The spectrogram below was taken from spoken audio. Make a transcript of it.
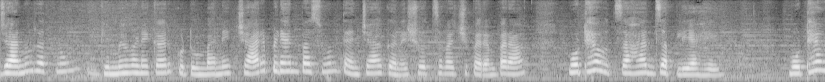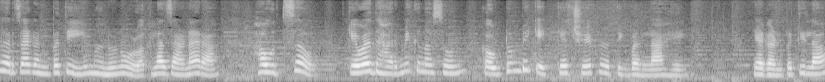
जानू रत्नू गिंभवणेकर कुटुंबाने चार पिढ्यांपासून त्यांच्या गणेशोत्सवाची परंपरा मोठ्या उत्साहात जपली आहे. मोठ्या घरचा गणपती म्हणून ओळखला जाणारा हा उत्सव केवळ धार्मिक नसून कौटुंबिक ऐक्याचे प्रतीक बनला आहे. या गणपतीला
